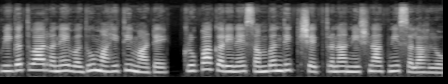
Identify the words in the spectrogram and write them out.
વિગતવાર અને વધુ માહિતી માટે કૃપા કરીને સંબંધિત ક્ષેત્રના નિષ્ણાતની સલાહ લો.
